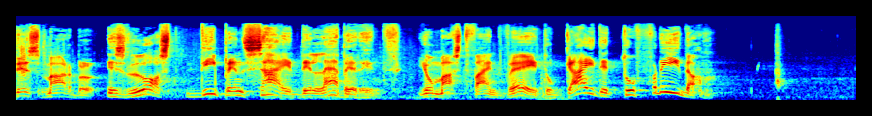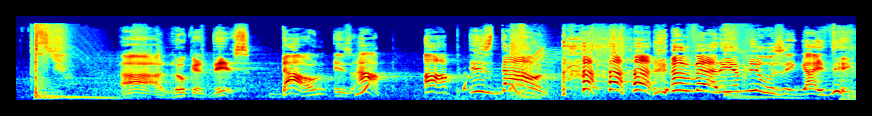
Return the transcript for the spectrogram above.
This marble is lost deep inside the labyrinth. You must find way to guide it to freedom. Ah, look at this. Down is up. Up is down. Very amusing, I think.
